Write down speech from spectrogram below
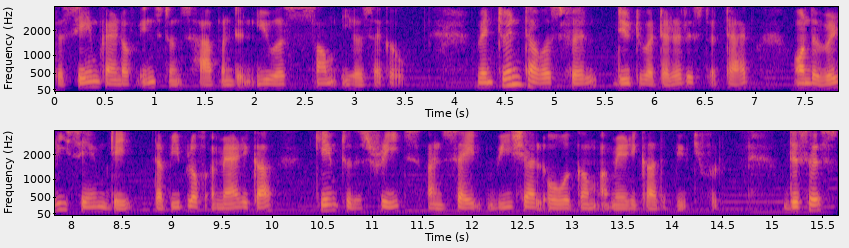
the same kind of instance happened in US some years ago. When twin towers fell due to a terrorist attack on the very same day, the people of America came to the streets and said, We shall overcome America the Beautiful. This is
